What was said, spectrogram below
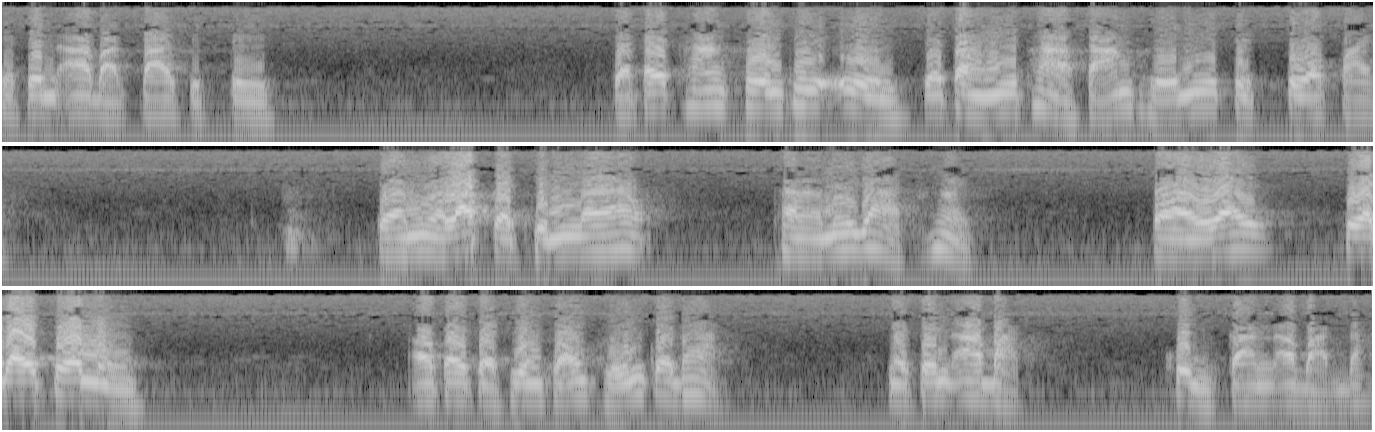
จะเป็นอาบัติตายจิตตี จะไปค้างคืนที่อื่น จะต้องมีผ้าสามผืนนี้ติดตัวไป แต่เมื่อรับกระถินแล้วท่านอนุญาตให้ ปล่อยไว้ตัวใดตัวหนึ่ง เอาไปแต่เพียงสองผืนก็ได้ไม่เป็นอาบัตคุ้มกันอาบัตได้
